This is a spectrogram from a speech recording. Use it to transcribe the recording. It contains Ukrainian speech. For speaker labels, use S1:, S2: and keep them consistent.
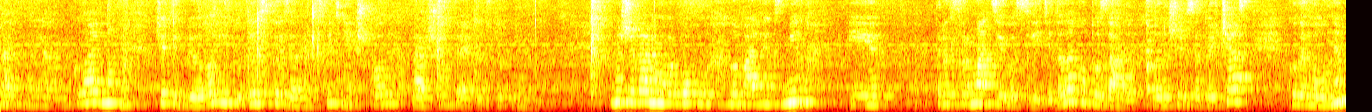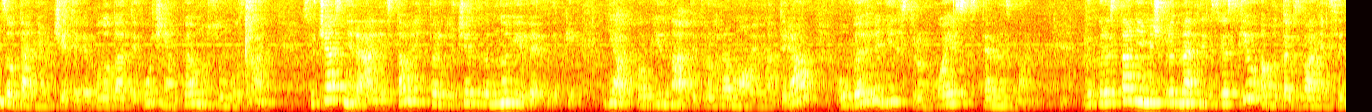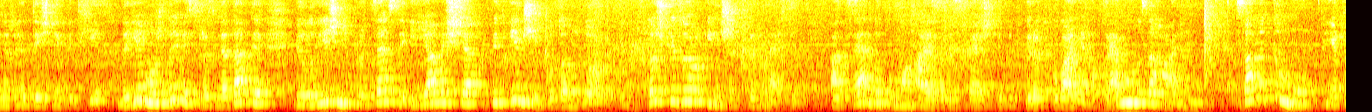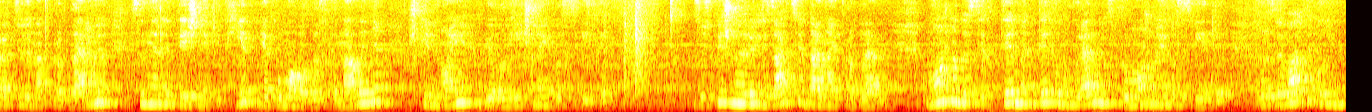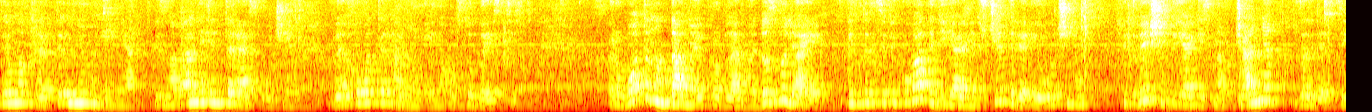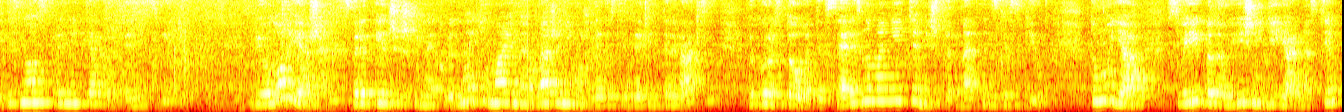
S1: Шверк Мар'яна Миколаївна, вчитель біології Путильської загальноосвітньої школи 1-3 ступенів. Ми живемо в епоху глобальних змін і трансформації у освіті. Далеко позаду залишився той час, коли головним завданням вчителя було дати учням певну суму знань. Сучасні реалії ставлять перед учителем нові виклики, як об'єднати програмовий матеріал у вигляді стрункої системи знань. Використання міжпредметних зв'язків або так званий синергетичний підхід дає можливість розглядати біологічні процеси і явища під іншим кутом зору, з точки зору інших предметів, а це допомагає забезпечити підпорядкування окремого загальному. Саме тому я працюю над проблемою синергетичний підхід як умова вдосконалення шкільної біологічної освіти. З успішною реалізацією даної проблеми можна досягти мети конкурентно спроможної освіти, розвивати когнітивно-креативні вміння, пізнавальний інтерес учнів, виховати гармонійну особистість. Робота над даною проблемою дозволяє інтенсифікувати діяльність вчителя і учнів, підвищити якість навчання задля цілісного сприйняття картини світу. Біологія ж серед інших шкільних предметів має необмежені можливості для інтеграції, використовувати все різноманіття міжпредметних зв'язків. Тому я в своїй педагогічній діяльності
